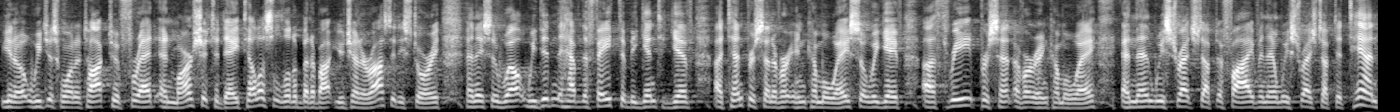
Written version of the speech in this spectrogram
You know, we just want to talk to Fred and Marcia today. Tell us a little bit about your generosity story. And they said, well, we didn't have the faith to begin to give uh, 10% of our income away, so we gave uh, 3% of our income away, and then we stretched up to 5, and then we stretched up to 10,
